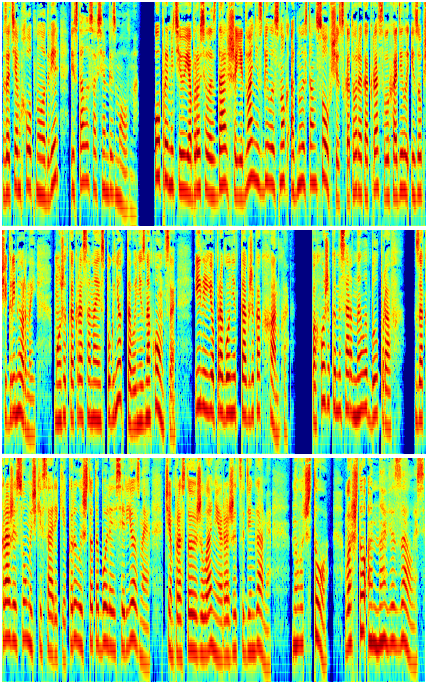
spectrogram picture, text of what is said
Затем хлопнула дверь и стала совсем безмолвно. Опрометью я бросилась дальше, едва не сбила с ног одну из танцовщиц, которая как раз выходила из общей гримерной. Может, как раз она испугнет того незнакомца, или ее прогонит так же, как Ханка. Похоже, комиссар Неллот был прав. За кражей сумочки Сарики крылось что-то более серьезное, чем простое желание разжиться деньгами. Но вот что? Во что она ввязалась?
